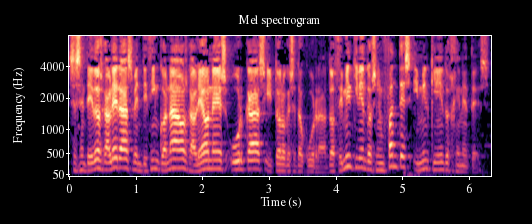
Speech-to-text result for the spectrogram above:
62 galeras, 25 naos, galeones, urcas y todo lo que se te ocurra. 12.500 infantes y 1.500 jinetes.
